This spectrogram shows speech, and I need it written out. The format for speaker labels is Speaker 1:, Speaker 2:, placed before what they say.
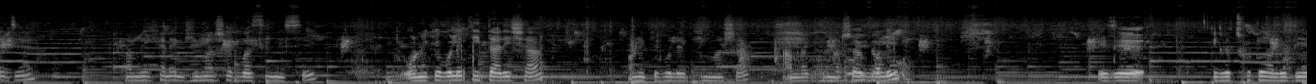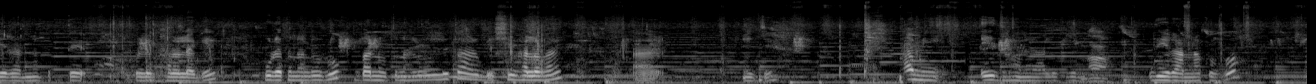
Speaker 1: এই যে আমি এখানে ঘিমা শাক বাছে নিছি। অনেকে বলে তিতারি শাক অনেকে বলে ঘিমা শাক আমরা ঘিমা শাক বলি। এই যে এগুলো ছোট আলু দিয়ে রান্না করতে করলে ভালো লাগে। পুরাতন আলু হোক বা নতুন আলু হলে তো আরও বেশি ভালো হয়। আর এই যে আমি এই ধরনের আলুগুলো দিয়ে রান্না করব।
